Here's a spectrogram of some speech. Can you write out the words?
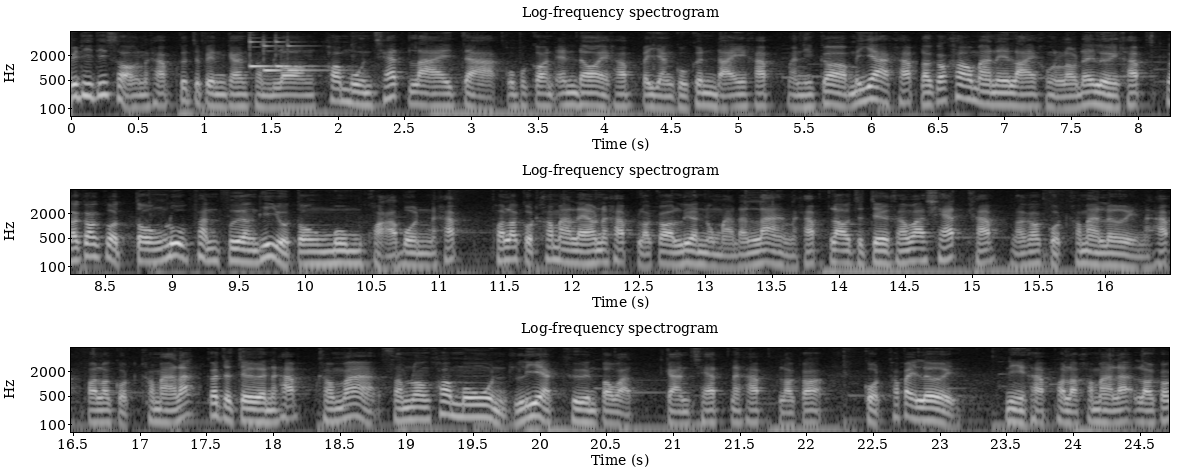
วิธีที่2นะครับก็จะเป็นการสำรองข้อมูลแชทไลน์จากอุปกรณ์ Android ครับไปยัง Google Drive ครับอันนี้ก็ไม่ยากครับเราก็เข้ามาในไลน์ของเราได้เลยครับแล้วก็กดตรงรูปฟันเฟืองที่อยู่ตรงมุมขวาบนนะครับ พอเรากดเข้ามาแล้วนะครับเราก็เลื่อนลงมาด้านล่างนะครับ เราจะเจอคำว่าแชทครับแล้วก็กดเข้ามาเลยนะครับ พอเรากดเข้ามาแล้วก็จะเจอนะครับคำว่าสำรองข้อมูลเรียกคืนประวัติการแชทนะครับแล้วก็กดเข้าไปเลย นี่ครับพอเราเข้ามาแล้วเราก็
